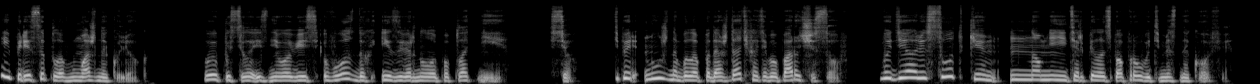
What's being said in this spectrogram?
и пересыпала в бумажный кулек. Выпустила из него весь воздух и завернула поплотнее. Все. Теперь нужно было подождать хотя бы пару часов. В идеале сутки, но мне не терпелось попробовать местный кофе.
